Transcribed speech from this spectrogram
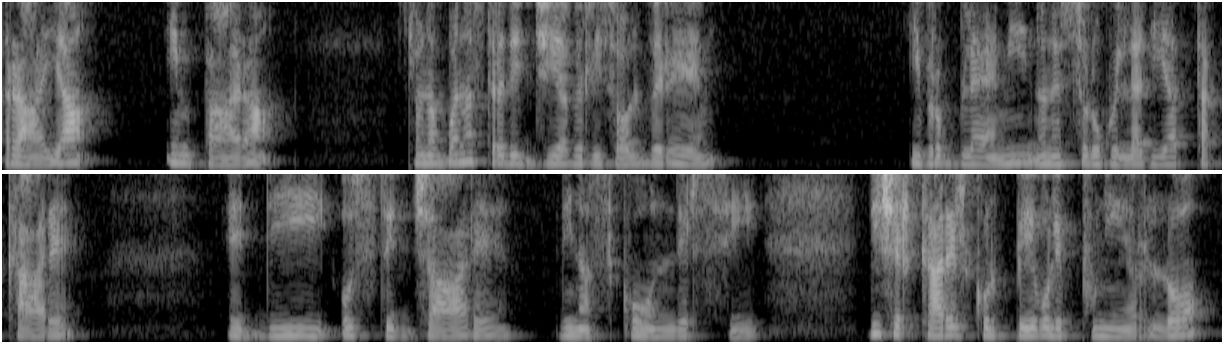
Raya impara che una buona strategia per risolvere i problemi non è solo quella di attaccare e di osteggiare, di nascondersi, di cercare il colpevole e punirlo,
